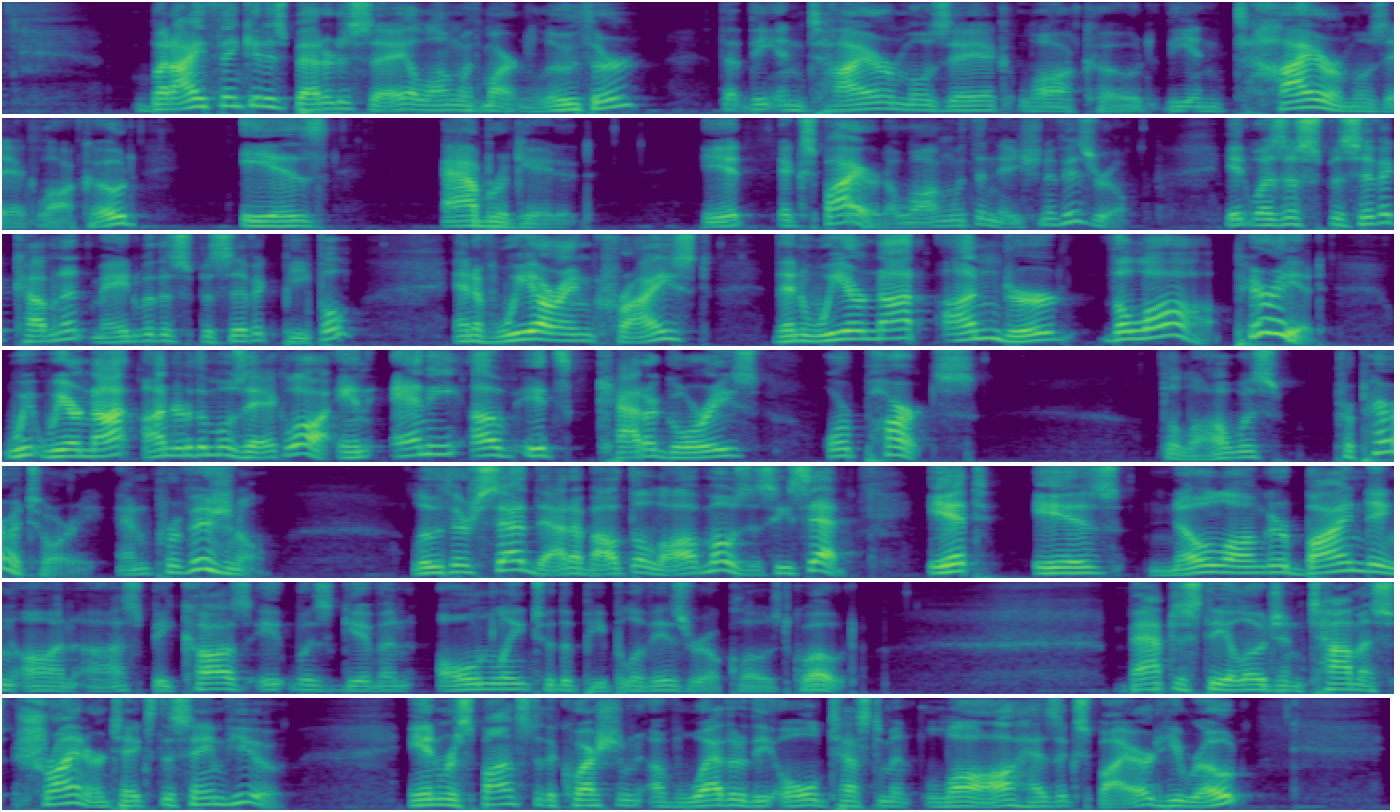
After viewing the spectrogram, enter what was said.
But I think it is better to say, along with Martin Luther, that the entire Mosaic Law Code, the entire Mosaic Law Code, is abrogated. It expired along with the nation of Israel. It was a specific covenant made with a specific people. And if we are in Christ, then we are not under the law, period. We, we are not under the Mosaic law in any of its categories or parts. The law was preparatory and provisional. Luther said that about the law of Moses. He said, It is no longer binding on us because it was given only to the people of Israel. Closed quote. Baptist theologian Thomas Schreiner takes the same view. In response to the question of whether the Old Testament law has expired, he wrote,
